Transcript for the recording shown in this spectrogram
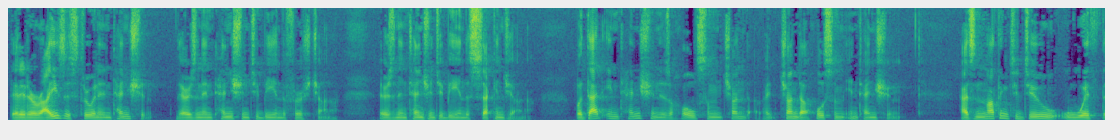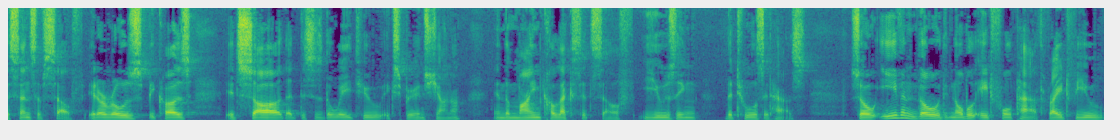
that it arises through an intention. There is an intention to be in the first jhana. There is an intention to be in the second jhana. But that intention is a wholesome chanda, right? Chanda, wholesome intention. has nothing to do with the sense of self. It arose because it saw that this is the way to experience jhana, and the mind collects itself using the tools it has. So even though the Noble Eightfold Path, right view,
